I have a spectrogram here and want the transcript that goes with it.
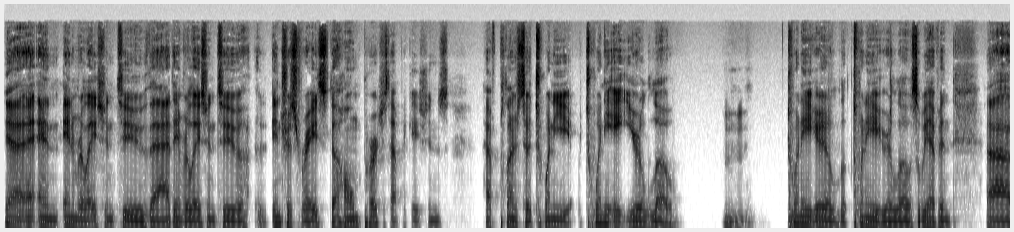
Yeah, and in relation to that, in relation to uh, interest rates, the home purchase applications have plunged to a 20, 28 year low. Mm-hmm. 28 year 28 year low. So we have been uh,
